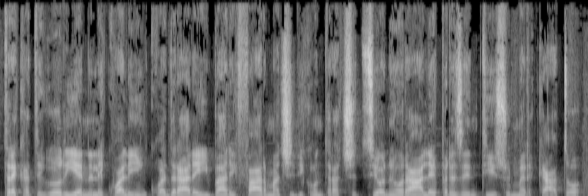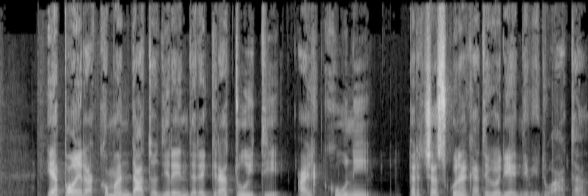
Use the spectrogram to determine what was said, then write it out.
tre categorie nelle quali inquadrare i vari farmaci di contraccezione orale presenti sul mercato e ha poi raccomandato di rendere gratuiti alcuni per ciascuna categoria individuata.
